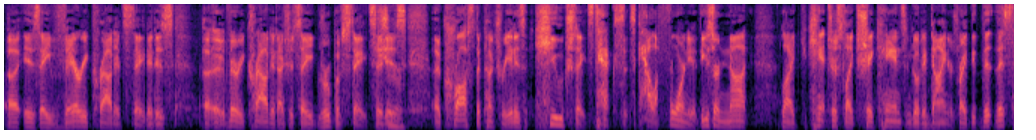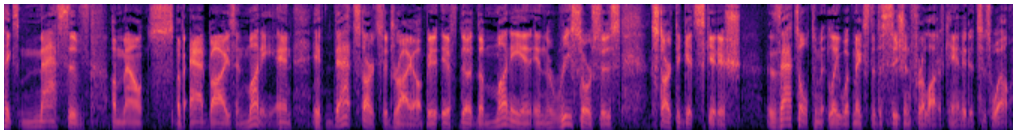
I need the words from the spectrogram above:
uh, is a very crowded state. It is a very crowded, I should say, group of states. It sure. is across the country. It is huge states, Texas, California. These are not like you can't just like shake hands and go to diners, right? This takes massive amounts of ad buys and money. And if that starts to dry up, if the, the money and the resources start to get skittish, that's ultimately what makes the decision for a lot of candidates as well.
